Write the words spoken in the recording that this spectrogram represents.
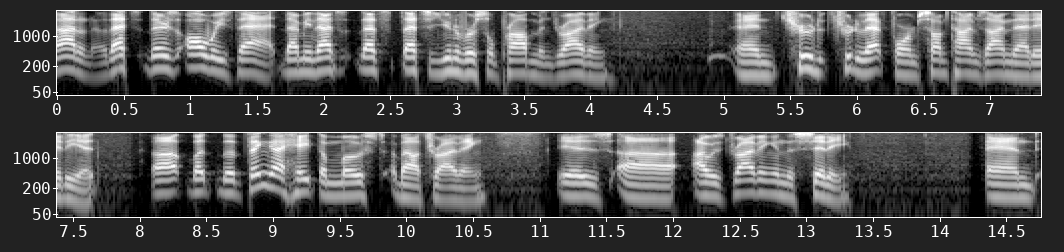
I don't know. That's there's always that. I mean, that's that's that's a universal problem in driving. And true to, true to that form, sometimes I'm that idiot. Uh, but the thing I hate the most about driving is uh, I was driving in the city, and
